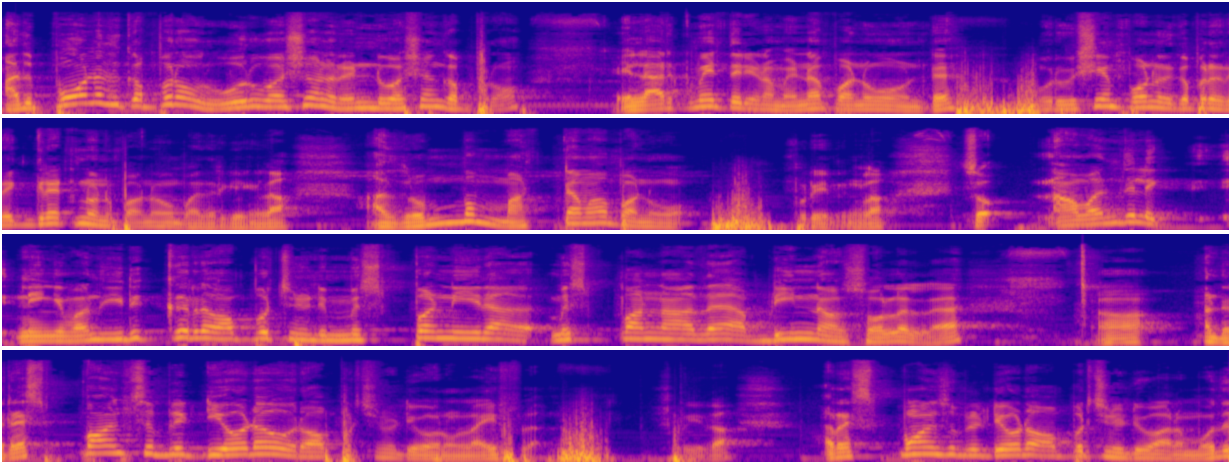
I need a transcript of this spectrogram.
அது போனதுக்கப்புறம் ஒரு ஒரு வருஷம் இல்லை ரெண்டு வருஷம்க்கு அப்புறம் எல்லாருக்குமே தெரியும் நம்ம என்ன பண்ணுவோம்ன்ட்டு. ஒரு விஷயம் போனதுக்கப்புறம் ரெக்ரெட்னு ஒன்று பண்ணுவோம் பார்த்துருக்கீங்களா? அது ரொம்ப மட்டமாக பண்ணுவோம். புரியுதுங்களா? ஸோ நான் வந்து லைக் நீங்கள் வந்து இருக்கிற ஆப்பர்ச்சுனிட்டி மிஸ் பண்ணிட மிஸ் பண்ணாத அப்படின்னு நான் சொல்லலை. அந்த ரெஸ்பான்சிபிலிட்டியோட ஒரு ஆப்பர்ச்சுனிட்டி வரும் லைஃப்பில் புரியுதா? ரெஸ்பான்சிபிலிட்டியோட ஆப்பர்ச்சுனிட்டி வரும்போது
